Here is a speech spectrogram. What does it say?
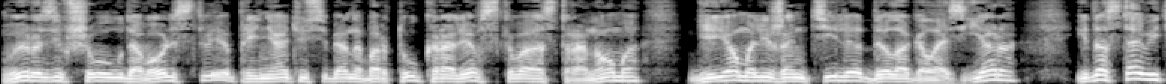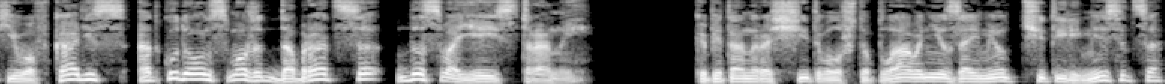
выразившего удовольствие принять у себя на борту королевского астронома Гийома Лежантиля де ла Галазьера и доставить его в Кадис, откуда он сможет добраться до своей страны. Капитан рассчитывал, что плавание займет четыре месяца,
